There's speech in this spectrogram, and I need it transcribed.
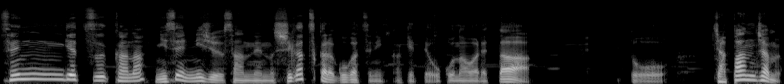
先月かな ?2023 年の4月から5月にかけて行われた、と、ジャパンジャム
